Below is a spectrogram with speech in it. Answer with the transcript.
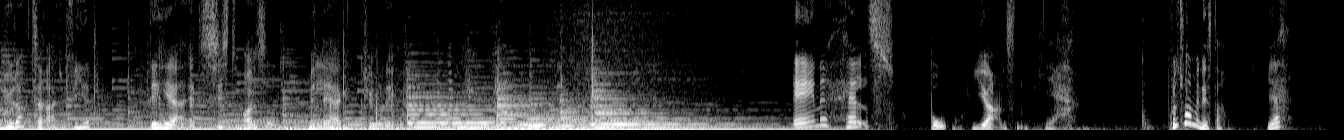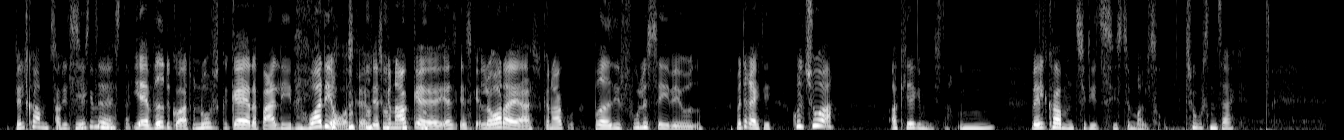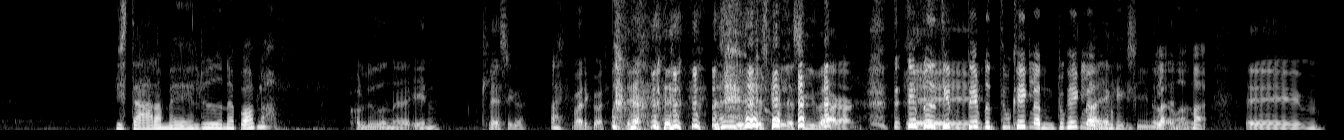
Du lytter til Radio 4. Det her er det sidste måltid med Lærke Kløvedal. Ane Halsbo Jørgensen. Ja. Kulturminister. Ja. Velkommen til Og dit sidste... Ja, jeg ved det godt, men nu skal jeg dig bare lige den hurtige overskrift. Jeg skal nok, øh, jeg, jeg skal love dig, jeg skal nok brede dit fulde CV ud. Men det er rigtigt. Kultur og kirkeminister. Mm. Velkommen til dit sidste måltid. Tusind tak. Vi starter med lyden af bobler. Og lyden af en klassiker. Ej, hvor er det godt. Ja. det, det, det skal jeg sige hver gang. Det, det er blevet, Øh, dit, det er blevet, du kan ikke lade den, du kan ikke lade Nej, jeg den. kan ikke sige noget lade- andet. Nej. Øh,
